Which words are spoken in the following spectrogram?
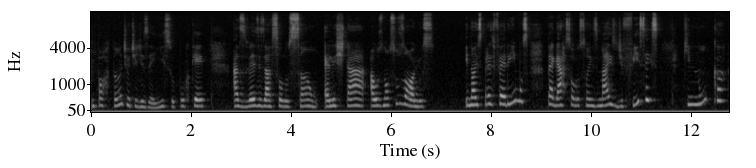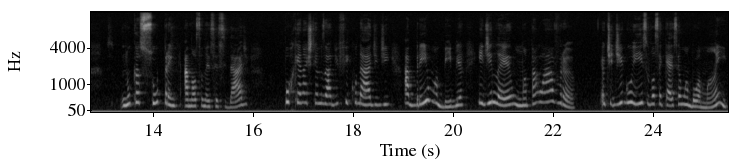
importante eu te dizer isso, porque às vezes a solução ela está aos nossos olhos. E nós preferimos pegar soluções mais difíceis que nunca nunca suprem a nossa necessidade, porque nós temos a dificuldade de abrir uma Bíblia e de ler uma palavra. Eu te digo isso, você quer ser uma boa mãe?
